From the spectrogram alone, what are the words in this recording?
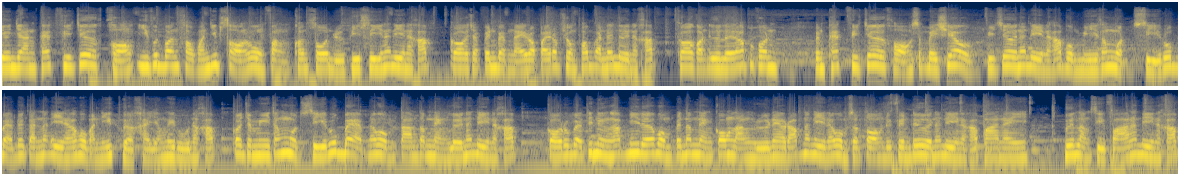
ยืนยันแพ็คฟีเจอร์ของ eFootball 2022ระหว่างฝั่งคอนโซลหรือ PC นั่นเองนะครับ ก็จะเป็นแบบไหนเราไปรับชมพร้อมกันได้เลยนะครับ ก็ก่อนอื่นเลยนะครับทุกคนเป็นแพ็คฟีเจอร์ของ Special Feature นั่นเองนะครับผมมีทั้งหมด 4 รูปแบบด้วยกันนั่นเองนะครับผมอันนี้เผื่อใครยังไม่รู้นะครับก็จะมีทั้งหมด 4 รูปแบบนะผมตามตำแหน่งเลยนั่นเองนะครับก็รูปแบบที่หนึ่งครับนี่เลยครับผมเป็นตำแหน่งกองหลังหรือแนวรับนั่นเองนะครับผม Strong Defender นั่นเองนะครับมาในพื้นหลังสีฟ้านั่นเองนะครับ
